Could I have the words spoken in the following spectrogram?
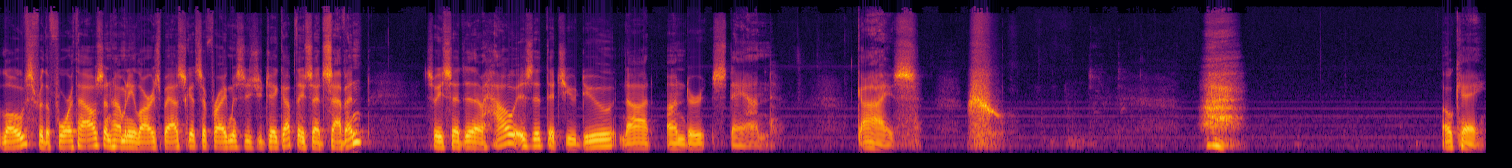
loaves for the 4,000. How many large baskets of fragments did you take up? They said, Seven. So he said to them, How is it that you do not understand? Guys, okay.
